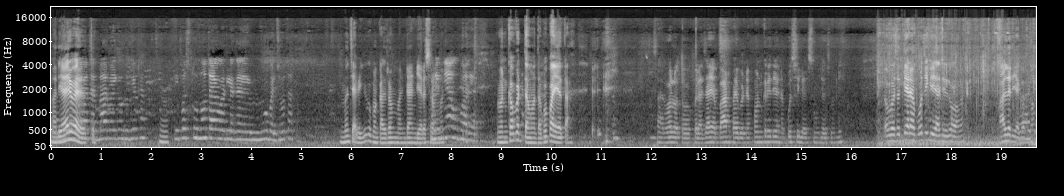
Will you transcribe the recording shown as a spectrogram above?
મારી આવ્યા બાર વાગ્યા સુધી બેઠા. તે પછી તું નહોતા આવ્યો એટલે કઈ મોબાઈલ જોતા હતા. મજા આવી ગયું પણ કાલ રમવાની દાંડિયા રસ રહ્યા મને ખબર તા હતા પપ્પા હતા. સારું હાલો તો પેલા જાય બાર ભાઈ બંને ફોન કરી દે અને પૂછી લે શું છે શું નહીં. તો બસ અત્યારે પહોંચી ગયા છીએ જો અમે હાલરિયા ગામમાં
